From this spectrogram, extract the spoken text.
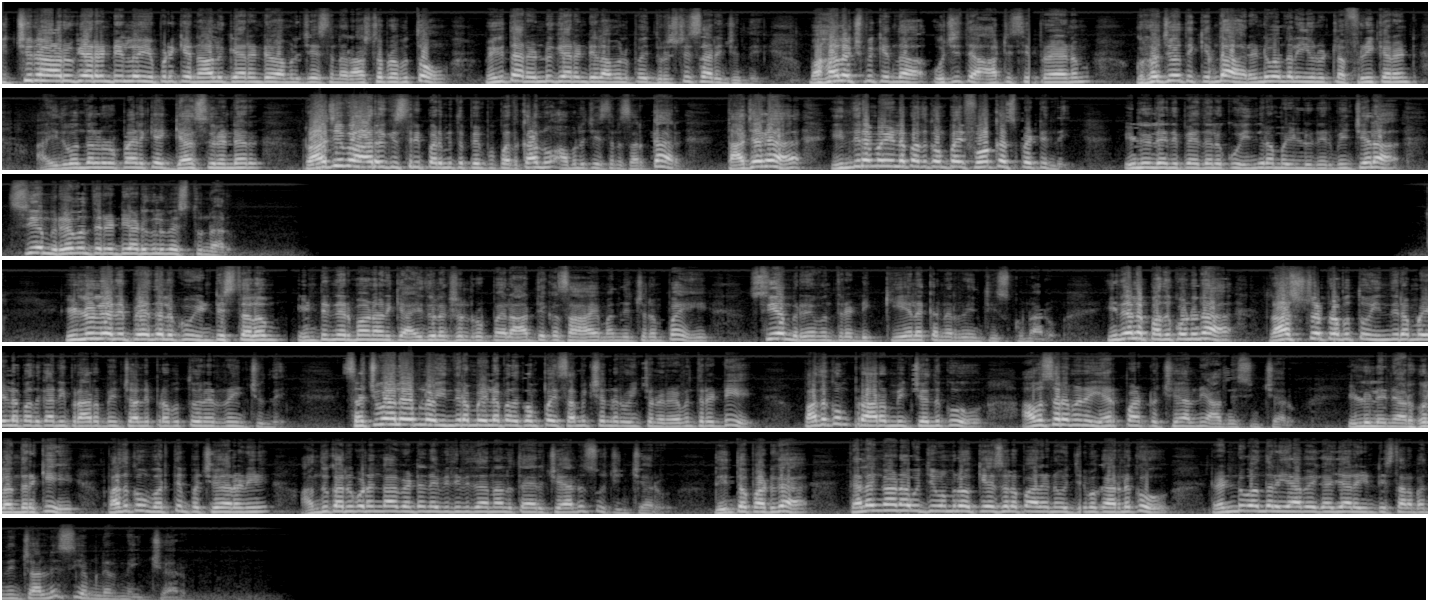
ఇచ్చిన ఆరు గ్యారంటీల్లో ఇప్పటికే నాలుగు గ్యారంటీలు అమలు చేసిన రాష్ట్ర ప్రభుత్వం మిగతా రెండు గ్యారంటీల అమలుపై దృష్టి సారించింది. మహాలక్ష్మి కింద ఉచిత ఆర్టీసీ ప్రయాణం గృహజ్యోతి కింద రెండు వందల యూనిట్ల ఫ్రీ కరెంట్ ఐదు వందల రూపాయలకే గ్యాస్ సిలిండర్ రాజీవ ఆరోగ్యశ్రీ పరిమిత పెంపు పథకాలను అమలు చేసిన సర్కార్ తాజాగా ఇందిరమ్మ ఇళ్ళ పథకంపై ఫోకస్ పెట్టింది. ఇళ్ళు లేని పేదలకు ఇందిరమ్మ ఇళ్ళు నిర్మించేలా సీఎం రేవంత్ రెడ్డి అడుగులు వేస్తున్నారు. ఇళ్ళు లేని పేదలకు ఇంటి స్థలం ఇంటి నిర్మాణానికి ఐదు లక్షల రూపాయల ఆర్థిక సహాయం అందించడంపై సీఎం రేవంత్ రెడ్డి కీలక నిర్ణయం తీసుకున్నారు. ఈ నెల పదకొండున రాష్ట్ర ప్రభుత్వం ఇందిరమ్మ ఇళ్ళ పథకాన్ని ప్రారంభించాలని ప్రభుత్వం నిర్ణయించింది. సచివాలయంలో ఇందిరమ్మ ఇళ్ళ పథకంపై సమీక్ష నిర్వహించిన రేవంత్ రెడ్డి పథకం ప్రారంభించేందుకు అవసరమైన ఏర్పాట్లు చేయాలని ఆదేశించారు. ఇళ్ళు లేని అర్హులందరికీ పథకం వర్తింప చేయాలని అందుకు అనుగుణంగా వెంటనే విధి విధానాలు తయారు చేయాలని సూచించారు. దీంతో పాటుగా తెలంగాణ ఉద్యమంలో కేసుల పాలైన ఉద్యమకారులకు రెండు వందల యాభై గజాల ఇంటి స్థలం అందించాలని సీఎం నిర్ణయించారు.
